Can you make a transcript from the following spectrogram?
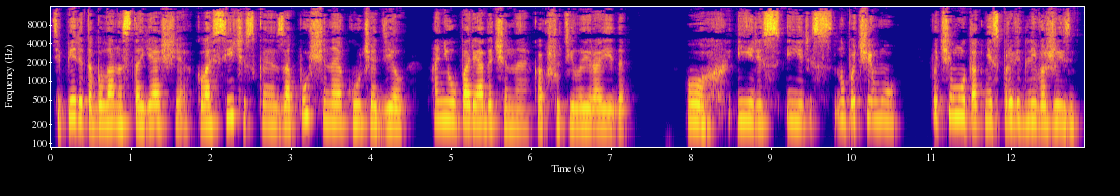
Теперь это была настоящая, классическая, запущенная куча дел, а не упорядоченная, как шутила Ираида. Ох, Ирис, Ирис, ну почему? Почему так несправедлива жизнь?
